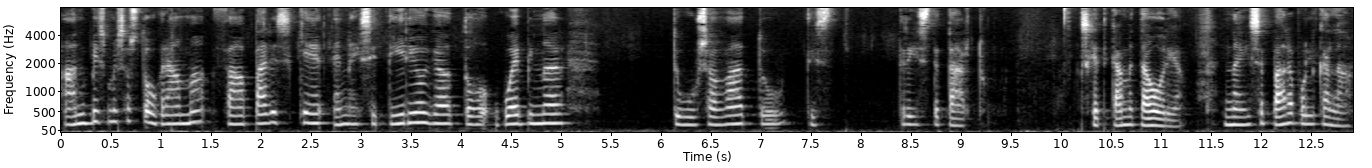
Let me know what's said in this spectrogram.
αν μπεις μέσα στο γράμμα θα πάρεις και ένα εισιτήριο για το webinar του Σαββάτου της 3 Τετάρτου σχετικά με τα όρια. Να είσαι πάρα πολύ καλά.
